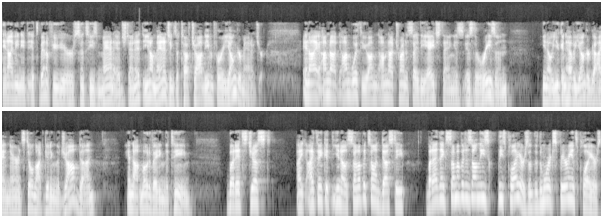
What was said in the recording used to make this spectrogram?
And I mean, it, has been a few years since he's managed, and it, you know, managing is a tough job even for a younger manager. And I, I'm not, I'm with you. I'm, I'm not trying to say the age thing is is the reason. You know, you can have a younger guy in there and still not getting the job done, and not motivating the team. But it's just, I, I think it, you know, some of it's on Dusty, but I think some of it is on these these players, the, the more experienced players.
